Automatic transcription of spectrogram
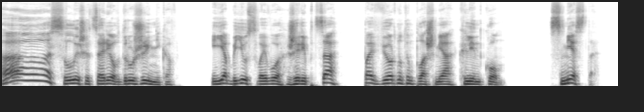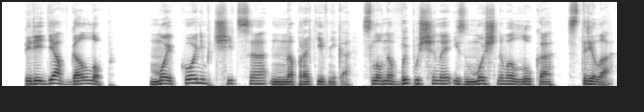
а, -а, -а слышится рев дружинников, и я бью своего жеребца повернутым плашмя клинком. С места, перейдя в галоп, мой конь мчится на противника, словно выпущенная из мощного лука стрела.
